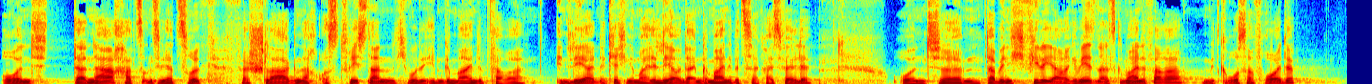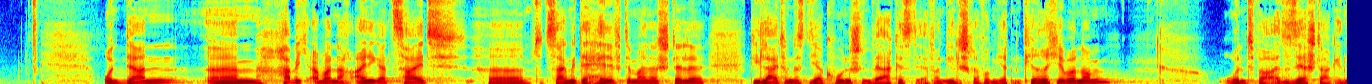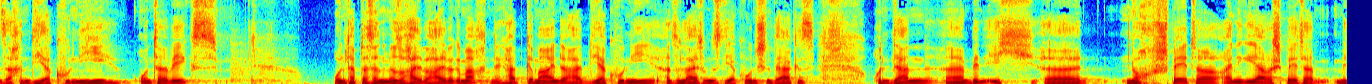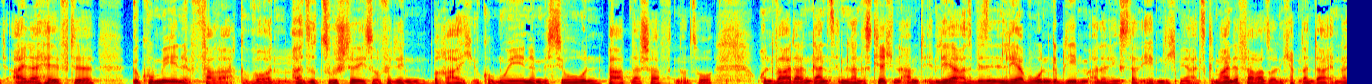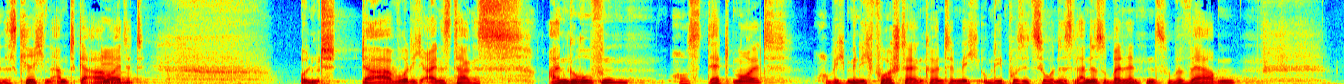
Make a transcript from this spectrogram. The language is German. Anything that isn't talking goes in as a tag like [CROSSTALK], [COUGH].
Und Danach hat es uns wieder zurück verschlagen nach Ostfriesland. Ich wurde eben Gemeindepfarrer in Leer, in der Kirchengemeinde Leer unter einem Gemeindebezirk Heißfelde. Und ähm, da bin ich viele Jahre gewesen als Gemeindepfarrer mit großer Freude. Und dann ähm, habe ich aber nach einiger Zeit äh, sozusagen mit der Hälfte meiner Stelle die Leitung des diakonischen Werkes der evangelisch reformierten Kirche übernommen und war also sehr stark in Sachen Diakonie unterwegs und habe das dann immer so halbe halbe gemacht, ne? halb Gemeinde, halb Diakonie, also Leitung des diakonischen Werkes. Und dann äh, bin ich äh, noch später, einige Jahre später, mit einer Hälfte Ökumene-Pfarrer geworden. Also zuständig so für den Bereich Ökumene, Mission, Partnerschaften und so. Und war dann ganz im Landeskirchenamt in Leer. Also wir sind in Leer wohnen geblieben, allerdings dann eben nicht mehr als Gemeindepfarrer, sondern ich habe dann da im Landeskirchenamt gearbeitet. Mhm. Und da wurde ich eines Tages angerufen aus Detmold, ob ich mir nicht vorstellen könnte, mich um die Position des Landessuperintendenten zu bewerben.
